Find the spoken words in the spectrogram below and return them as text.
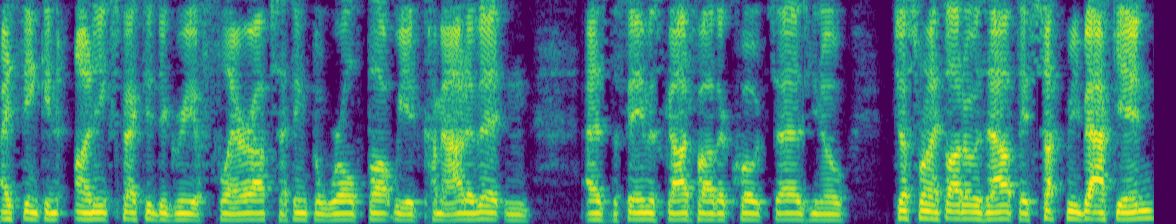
I think, an unexpected degree of flare ups. I think the world thought we had come out of it. And as the famous Godfather quote says, you know, just when I thought it was out, they sucked me back in.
